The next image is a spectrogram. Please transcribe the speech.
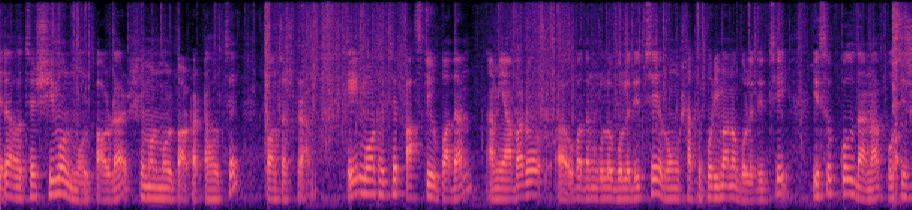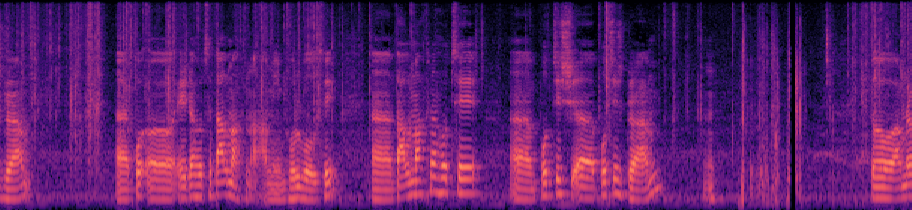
এটা হচ্ছে শিমুল মূল পাউডার শিমুল মূল পাউডারটা হচ্ছে পঞ্চাশ গ্রাম। এই মোট হচ্ছে পাঁচটি উপাদান। আমি আবারও উপাদানগুলো বলে দিচ্ছি এবং সাথে পরিমাণও বলে দিচ্ছি। ইসুপকুল দানা পঁচিশ গ্রাম। এটা হচ্ছে তাল মাখনা আমি ভুল বলছি। আহ, তাল মাখনা হচ্ছে পঁচিশ পঁচিশ গ্রাম। তো আমরা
